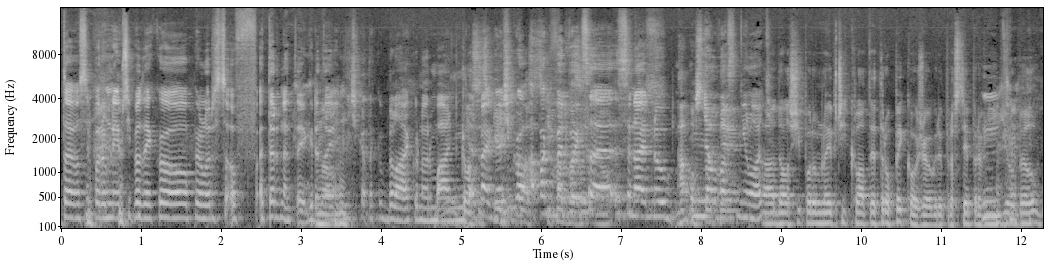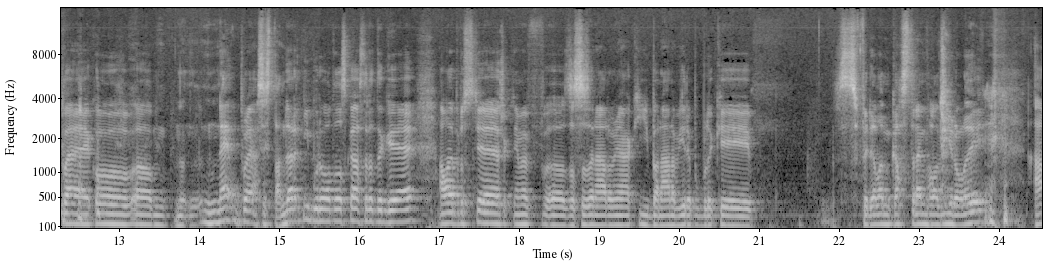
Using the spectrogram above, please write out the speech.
To je vlastně podobný případ jako Pillars of Eternity, kde ta No. jednička taky byla jako normální Klasický- RPGčko a pak ve dvojce fantasy, se najednou A měl vlastní loď. a další podobný příklad je Tropico, že jo, kdy prostě první Mm. díl byl úplně jako, um, ne úplně asi standardní budovatelská strategie, ale prostě řekněme v- zasazená do nějaký banánové republiky s Fidelem Castrem v hlavní roli a,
